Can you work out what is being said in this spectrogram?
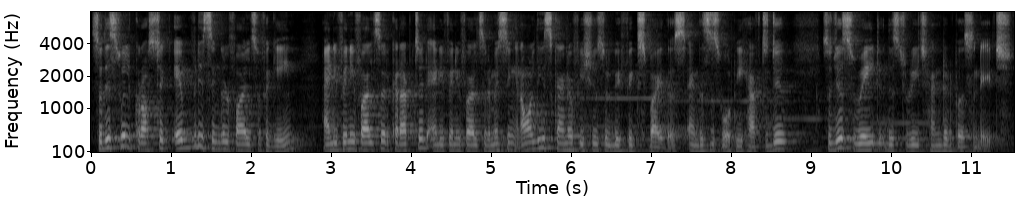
So this will cross check every single files of a game and if any files are corrupted and if any files are missing and all these kind of issues will be fixed by this and this is what we have to do. So just wait this to reach 100 percentage.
